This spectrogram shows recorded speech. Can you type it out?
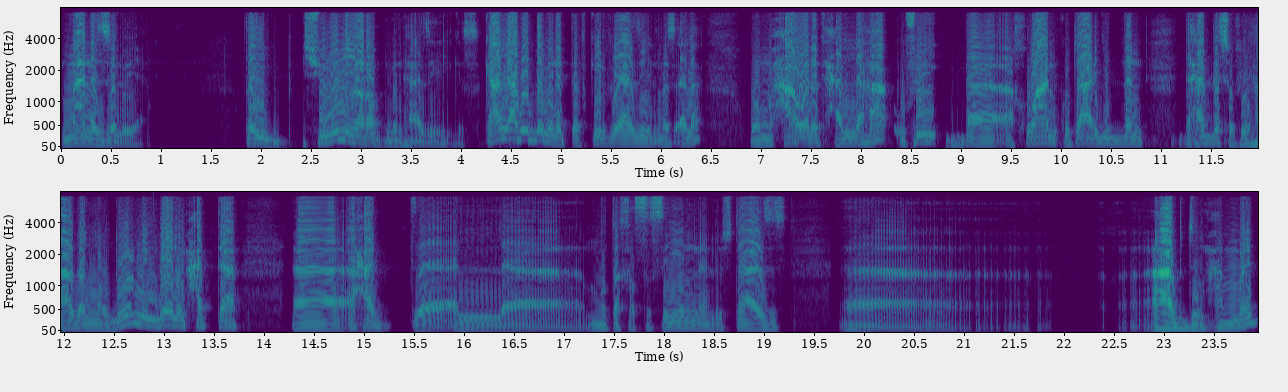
ما نزلوا يعني. طيب شنو الغرض من هذه القصة؟ كان لابد من التفكير في هذه المسألة ومحاولة حلها وفي آه، أخوان كتار جدا تحدثوا في هذا الموضوع من بينهم حتى آه، أحد آه، المتخصصين الأستاذ عبد محمد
